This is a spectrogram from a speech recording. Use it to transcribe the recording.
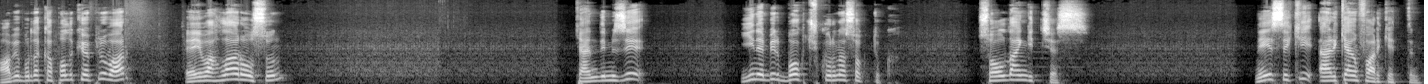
Abi burada kapalı köprü var. Eyvahlar olsun. Kendimizi yine bir bok çukuruna soktuk. Soldan gideceğiz. Neyse ki erken fark ettim.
